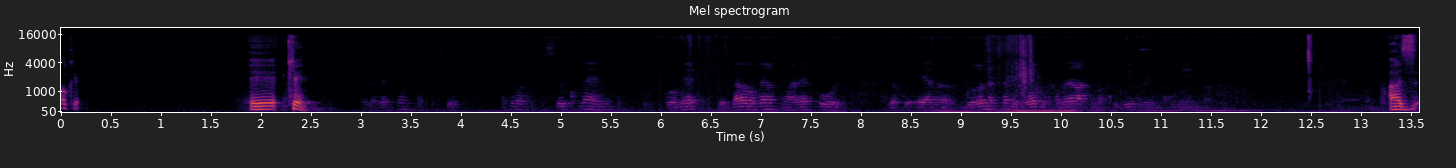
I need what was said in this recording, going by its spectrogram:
אוקיי. אה, כן. שהוא אומר, שבה הוא אומר שמהלך הוא אה, גורם לעצמם לקרות בכוונה רק עם עקודים ועם. אז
